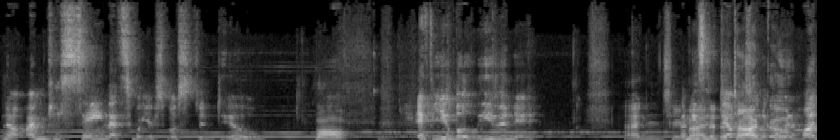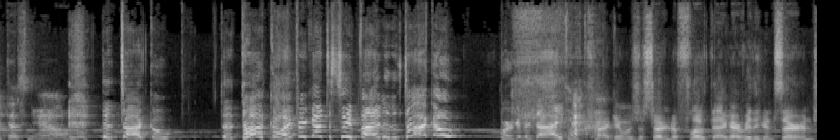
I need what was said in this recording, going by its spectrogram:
No, I'm just saying that's what you're supposed to do. Well, If you believe in it, I didn't say that bye means to the the devil's gonna taco. come and haunt us now. The taco. The taco. I forgot to say bye to the taco. We're gonna die. Kraken was just starting to float That I got really concerned.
